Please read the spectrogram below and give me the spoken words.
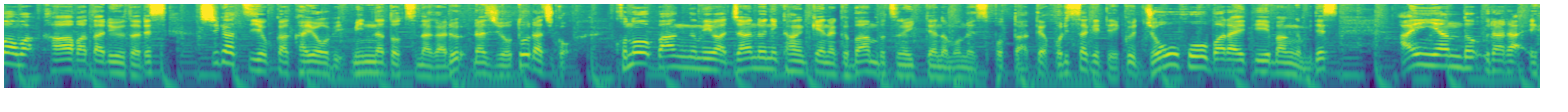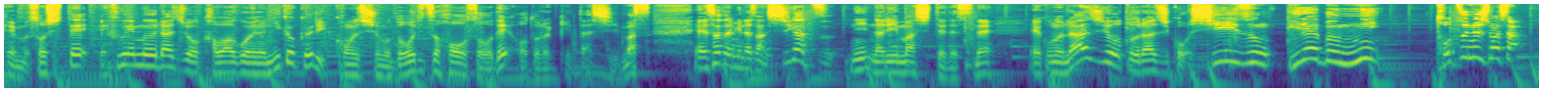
んばんは川端龍太です。4月4日火曜日みんなとつながるラジオとラジコ。この番組はジャンルに関係なく万物の一定のものにスポット当て掘り下げていく情報バラエティ番組です。アイうらら FM そして FM ラジオ川越の2曲より今週も同日放送でお届けいたします、えーさて皆さん4月になりましてですね、えーこのラジオとラジコシーズン11に突入しました。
